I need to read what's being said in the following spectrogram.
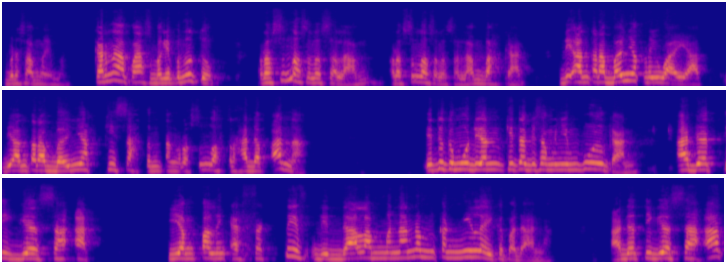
bersama mereka. Karena apa? Sebagai penutup, Rasulullah SAW, Rasulullah SAW bahkan di antara banyak riwayat, di antara banyak kisah tentang Rasulullah terhadap anak, itu kemudian kita bisa menyimpulkan ada tiga saat yang paling efektif di dalam menanamkan nilai kepada anak. Ada tiga saat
